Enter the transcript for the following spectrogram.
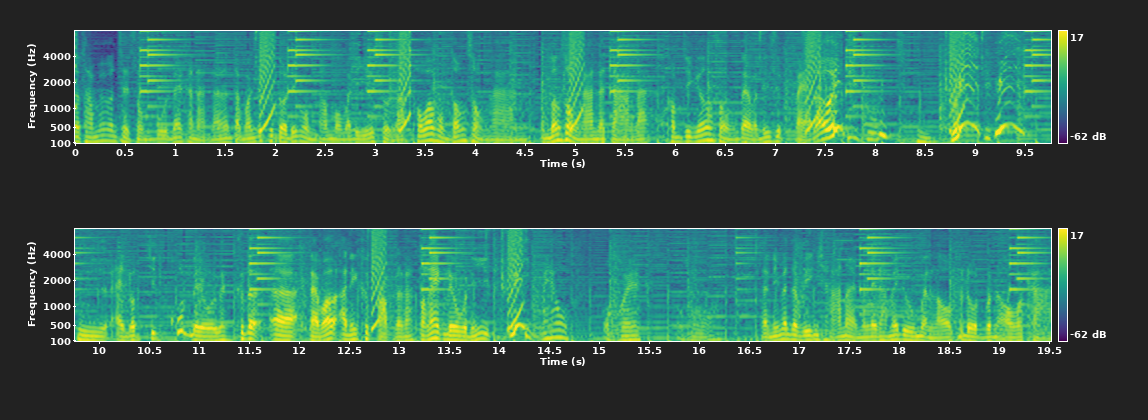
จะทำให้มันเสร็จสมบูรณ์ได้ขนาดนั้น แต่มันก็คือตัวที่ผมทำออกมาดีที่สุดแล้วเพราะว่าผมต้องส่งงาน ผมต้องส่งงานอาจารย์ละความจริงก็ต้องส่งแต่วันที่ 18แล้วเอ้ยเฮ้ยไอ้รถจิตโคตรเร็วเลยคือแต่เออแต่ว่าอันนี้คือปรับแล้วนะ ตอนแรกเร็วกว่านี้อีกเฮ้ยแมวโอ้โหโอ้โหแต่นี้มันจะวิ่งช้าหน่อยมันเลยทำให้ดูเหมือนเรากระโดดบนอวกาศ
